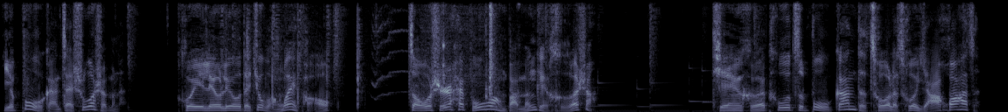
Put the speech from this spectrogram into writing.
也不敢再说什么了，灰溜溜的就往外跑，走时还不忘把门给合上。天河秃子不甘的搓了搓牙花子，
